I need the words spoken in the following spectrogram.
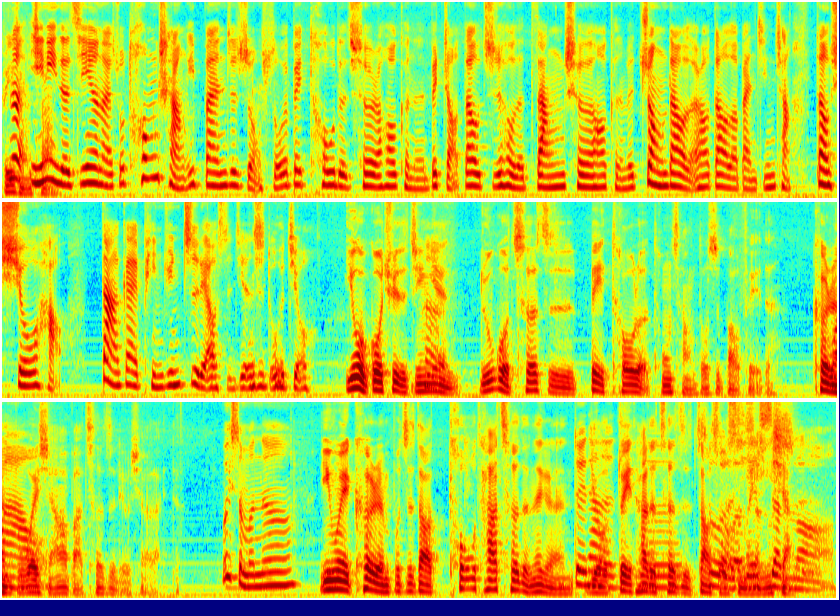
非常长。那以你的经验来说，通常一般这种所谓被偷的车，然后可能被找到之后的脏车，然后可能被撞到了，然后到了钣金厂到修好，大概平均治疗时间是多久？以我过去的经验，如果车子被偷了，通常都是报废的，客人不会想要把车子留下来的。为什么呢？因为客人不知道偷他车的那个人有对他的车子造成什么影响，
